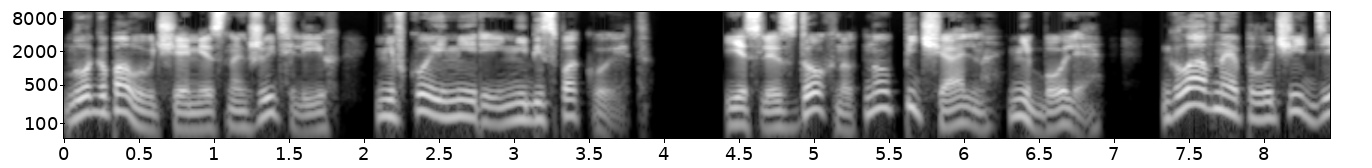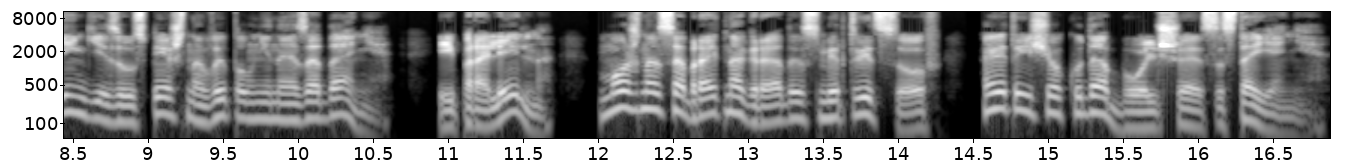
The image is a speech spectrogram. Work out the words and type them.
Благополучие местных жителей их ни в коей мере не беспокоит. Если сдохнут, ну, печально, не более. Главное — получить деньги за успешно выполненное задание. И параллельно можно собрать награды с мертвецов, а это еще куда большее состояние.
